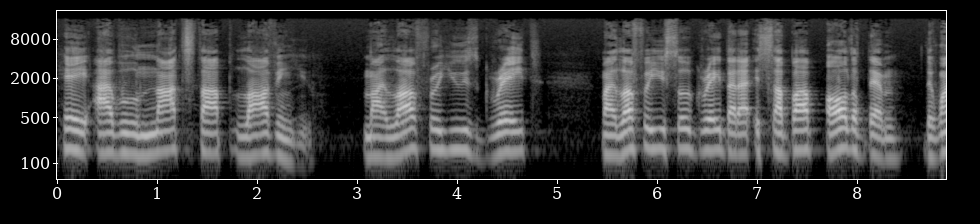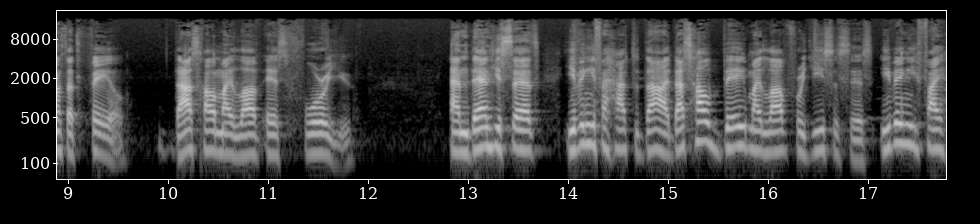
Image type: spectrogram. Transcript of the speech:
Hey, I will not stop loving you. My love for you is great. My love for you is so great that it's above all of them, the ones that fail. That's how my love is for you. And then he says, even if I have to die, that's how big my love for Jesus is. Even if I,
